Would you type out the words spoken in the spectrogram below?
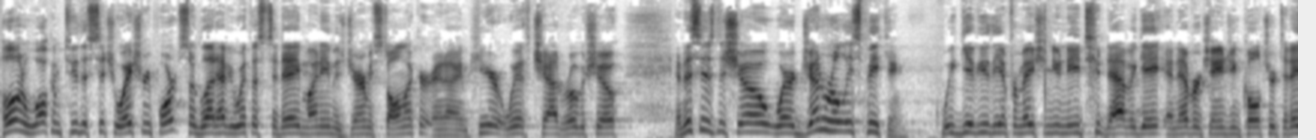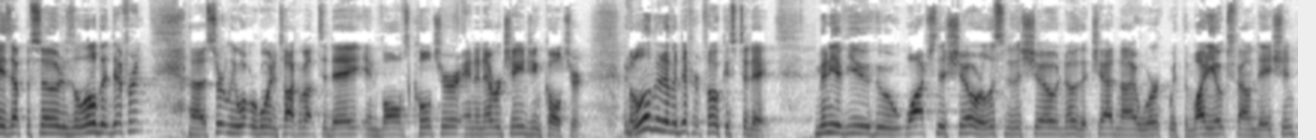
Hello and welcome to the Situation Report. So glad to have you with us today. My name is Jeremy Stalnecker and I am here with Chad Robichaux. And this is the show where, generally speaking, we give you the information you need to navigate an ever changing culture. Today's episode is a little bit different. Uh, certainly, what we're going to talk about today involves culture and an ever changing culture, but a little bit of a different focus today. Many of you who watch this show or listen to this show know that Chad and I work with the Mighty Oaks Foundation,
